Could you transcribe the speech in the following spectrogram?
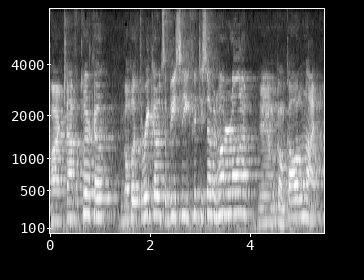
All right, time for clear coat. We're gonna put three coats of VC 5700 on it, and we're gonna call it a night.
